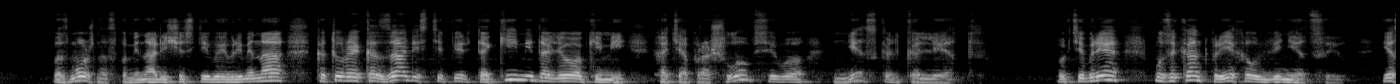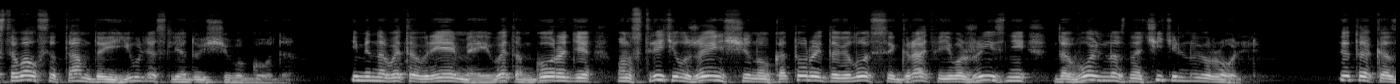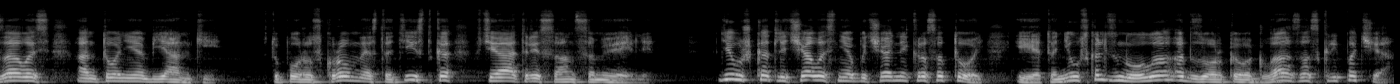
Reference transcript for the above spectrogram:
Возможно, вспоминали счастливые времена, которые казались теперь такими далекими, хотя прошло всего несколько лет. В октябре музыкант приехал в Венецию и оставался там до июля следующего года. Именно в это время и в этом городе он встретил женщину, которой довелось сыграть в его жизни довольно значительную роль. Это оказалась Антония Бьянки, в ту пору скромная статистка в театре Сан-Самуэле. Девушка отличалась необычайной красотой, и это не ускользнуло от зоркого глаза скрипача.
